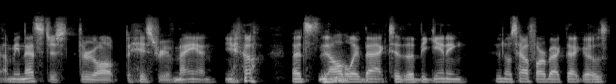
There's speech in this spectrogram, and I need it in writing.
I mean, that's just through all the history of man. You know, that's mm-hmm. all the way back to the beginning. Who knows how far back that goes?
